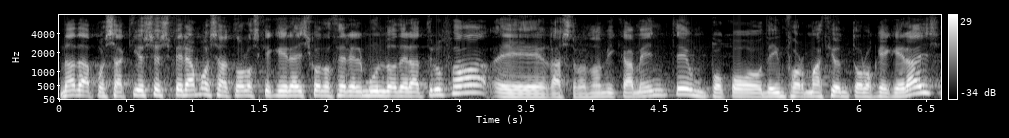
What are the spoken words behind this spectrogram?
Nada, pues aquí os esperamos a todos los que queráis conocer el mundo de la trufa, eh, gastronómicamente, un poco de información, todo lo que queráis.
